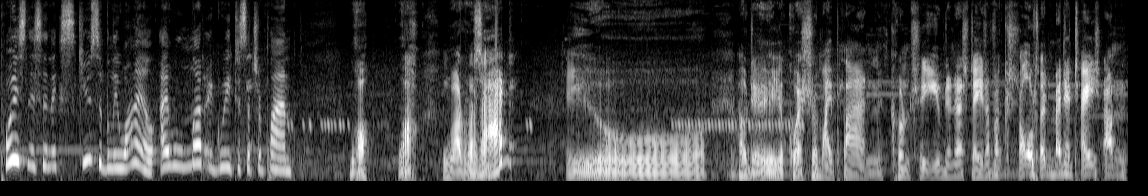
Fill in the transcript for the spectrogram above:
Poison is inexcusably vile. I will not agree to such a plan. What? What? What was that? You. How dare you question my plan, conceived in a state of exalted meditation?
